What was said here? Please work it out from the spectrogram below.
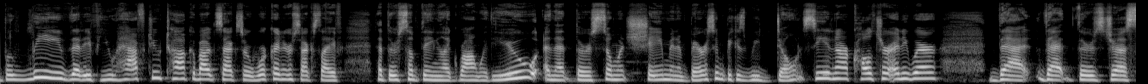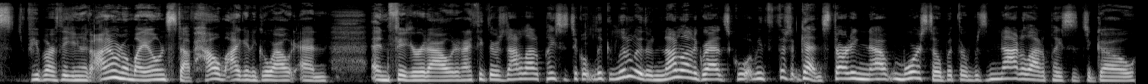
believe that if you have to talk about sex or work on your sex life, that there's something like wrong with you and that there's so much shame and embarrassment because we don't see it in our culture anywhere that that there's just people are thinking like I don't know my own stuff. How am I going to go out and and figure it out? And I think there's not a lot of places to go. Like literally, there's not a lot of grad school. I mean, again starting now more so, but there was not a lot of places to go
